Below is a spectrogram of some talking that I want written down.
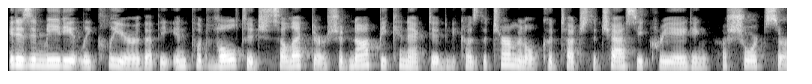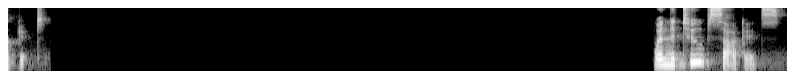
It is immediately clear that the input voltage selector should not be connected because the terminal could touch the chassis creating a short circuit. When the tube sockets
